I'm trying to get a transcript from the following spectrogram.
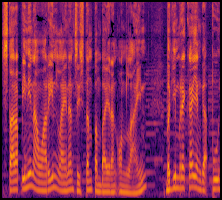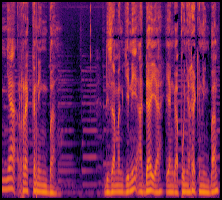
Startup ini nawarin layanan sistem pembayaran online bagi mereka yang nggak punya rekening bank. Di zaman gini ada ya yang nggak punya rekening bank?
